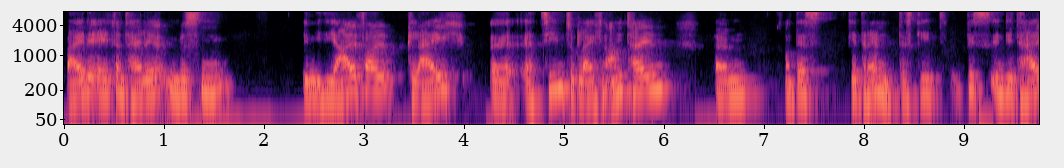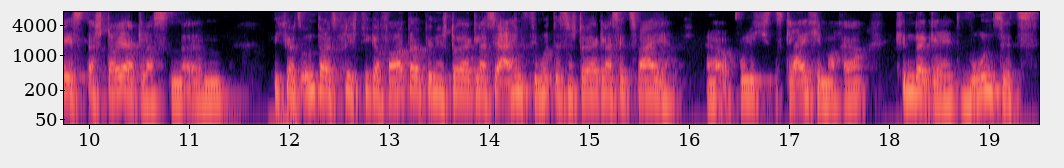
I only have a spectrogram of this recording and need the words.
beide Elternteile müssen im Idealfall gleich äh, erziehen, zu gleichen Anteilen ähm, und das getrennt. Das geht bis in Details der Steuerklassen. Ich als unterhaltspflichtiger Vater bin in Steuerklasse 1, die Mutter ist in Steuerklasse 2, ja, obwohl ich das Gleiche mache. Ja. Kindergeld, Wohnsitz,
